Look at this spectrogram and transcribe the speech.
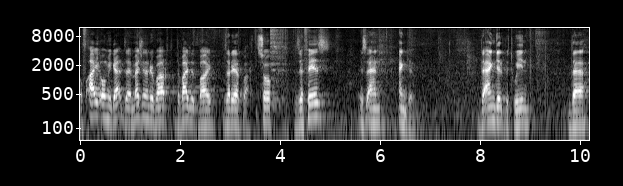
of i omega, the imaginary part divided by the real part. So the phase is an angle. The angle between the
